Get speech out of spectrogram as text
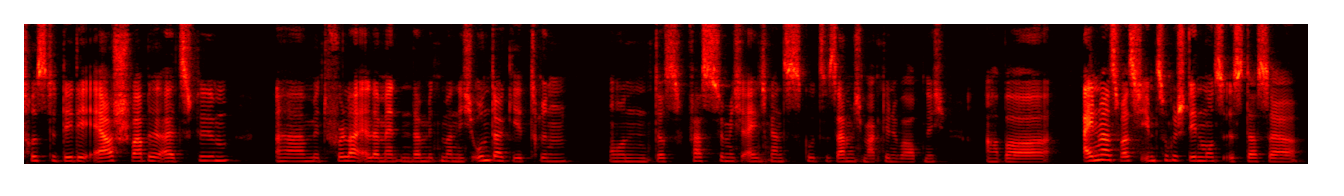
triste DDR-Schwabbel als Film äh, mit Thriller-Elementen, damit man nicht untergeht drin. Und das fasst für mich eigentlich ganz gut zusammen. Ich mag den überhaupt nicht. Aber einmal, was ich ihm zugestehen muss, ist, dass er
